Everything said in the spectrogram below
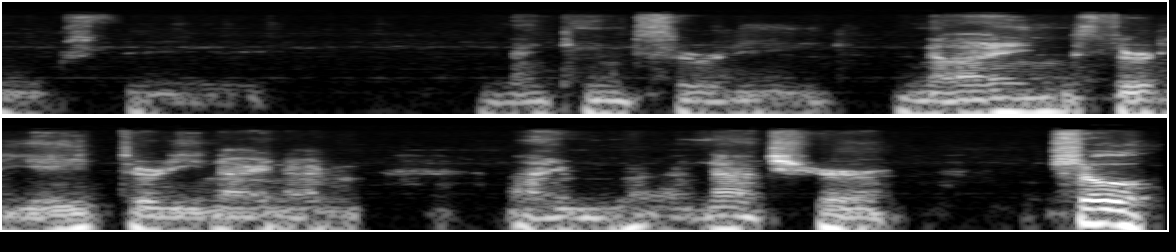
let's see, 1939, 38, 39. I'm, I'm not sure. So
